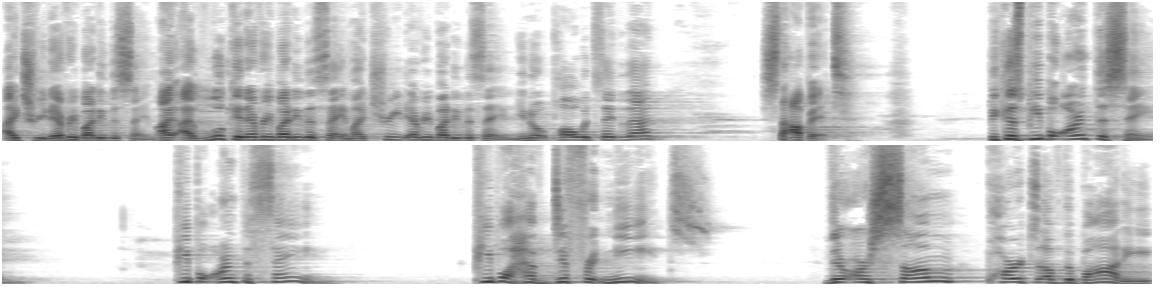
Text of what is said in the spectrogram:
I treat everybody the same. I, I look at everybody the same. I treat everybody the same. You know what Paul would say to that? Stop it. Because people aren't the same. People aren't the same. People have different needs. There are some parts of the body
